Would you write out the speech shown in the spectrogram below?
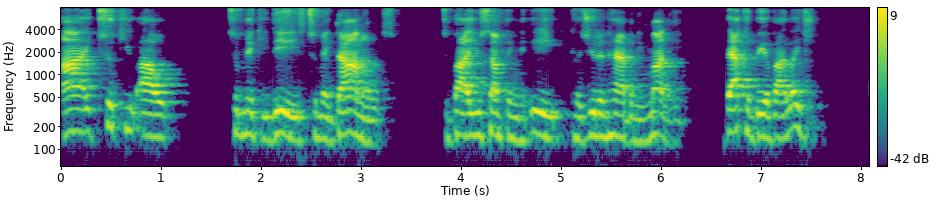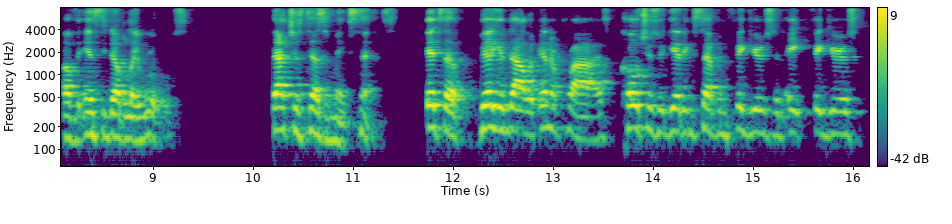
I took you out to Mickey D's, to McDonald's to buy you something to eat because you didn't have any money, that could be a violation of the NCAA rules. That just doesn't make sense. It's a billion dollar enterprise. Coaches are getting seven figures and eight figures.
